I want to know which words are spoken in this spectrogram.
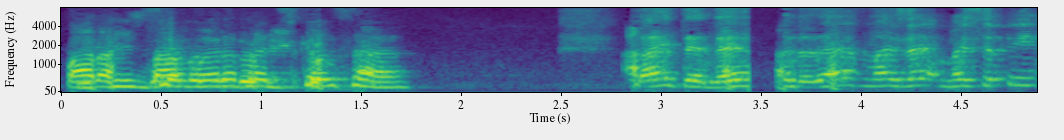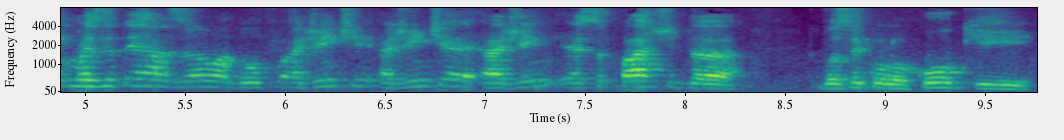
Para e fim de semana para descansar. Tá entendendo? né? Mas, é, mas, você tem, mas você tem razão, Adolfo. A gente, a gente, a gente essa parte da que você colocou que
